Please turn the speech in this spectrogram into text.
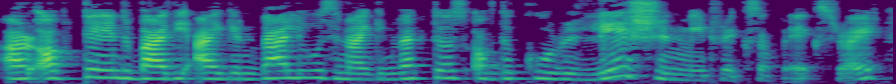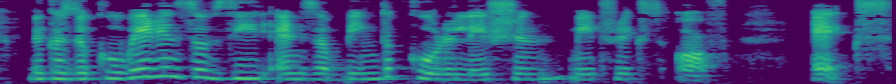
are obtained by the eigenvalues and eigenvectors of the correlation matrix of X, right? Because the covariance of Z ends up being the correlation matrix of X.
